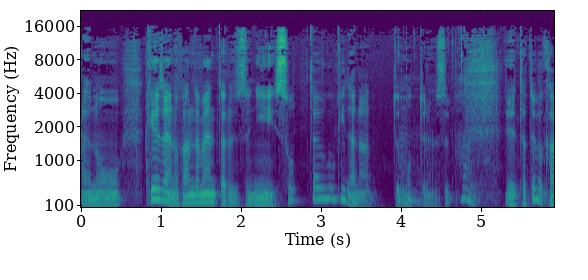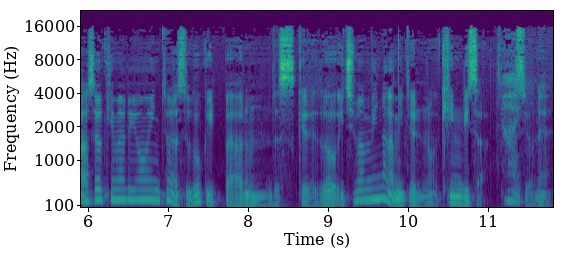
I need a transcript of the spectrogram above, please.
あの経済のファンダメンタルズに沿った動きだなって思ってるんです、うん。はい、え例えば為替を決める要因というのはすごくいっぱいあるんですけれど一番みんなが見てるのは金利差ですよね、はい、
